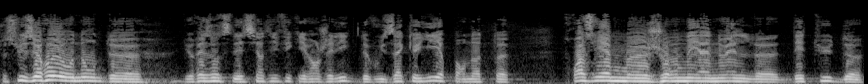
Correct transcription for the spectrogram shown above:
Je suis heureux au nom de, du réseau des scientifiques évangéliques de vous accueillir pour notre troisième journée annuelle d'études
